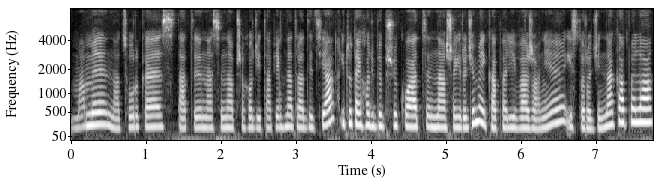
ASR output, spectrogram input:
mamy na córkę, z taty na syna przechodzi ta piękna tradycja. I tutaj choćby przykład naszej rodzimej kapeli Warzanie. Jest to rodzinna kapela,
